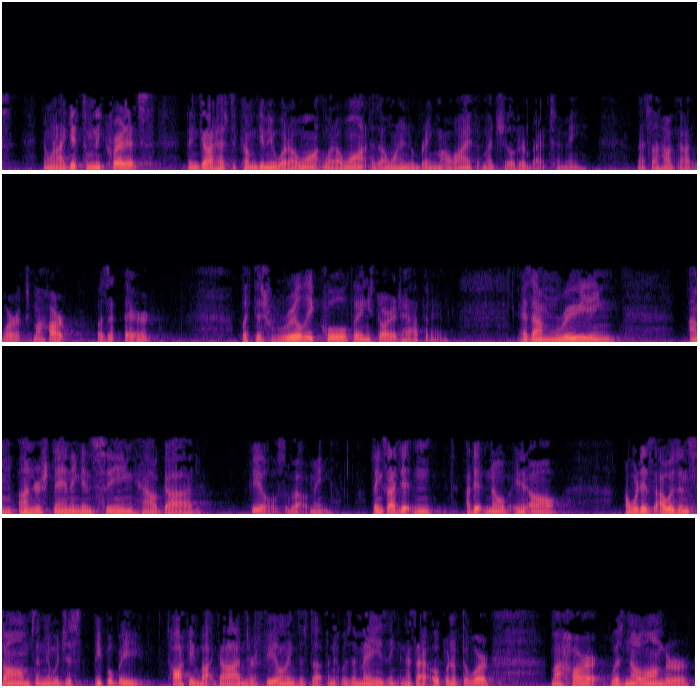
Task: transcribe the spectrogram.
And when I get too many credits, then God has to come give me what I want. What I want is I want Him to bring my wife and my children back to me. That's not how God works. My heart wasn't there. But this really cool thing started happening. As I'm reading, I'm understanding and seeing how God feels about me. Things I didn't I didn't know at all. I was in Psalms and it would just people be talking about God and their feelings and stuff, and it was amazing. And as I opened up the Word, my heart was no longer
